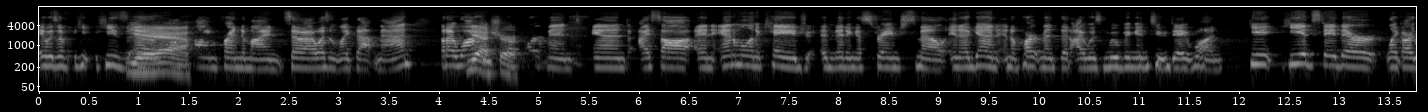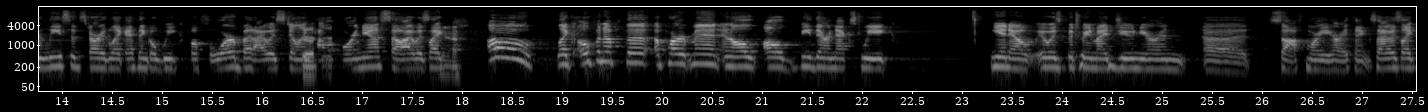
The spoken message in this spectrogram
It was a he, he's Yeah. a time friend of mine, so I wasn't like that mad. But I walked Yeah, into sure. our apartment and I saw an animal in a cage emitting a strange smell. And again, an apartment that I was moving into day one. He he had stayed there like our lease had started like I think a week before, but I was still Sure. in California, so I was like, Yeah. oh, like open up the apartment and I'll I'll be there next week. You know, it was between my junior and uh sophomore year, I think. So I was like,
